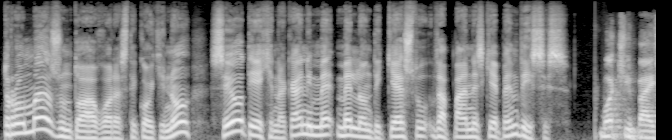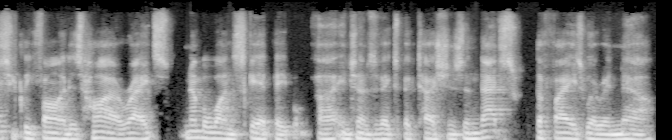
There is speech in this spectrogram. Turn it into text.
τρομάζουν το αγοραστικό κοινό σε ό,τι έχει να κάνει με μελλοντικές του δαπάνες και επενδύσεις. What you basically find is higher rates, number one, scare people uh, in terms of expectations. And that's the phase we're in now.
